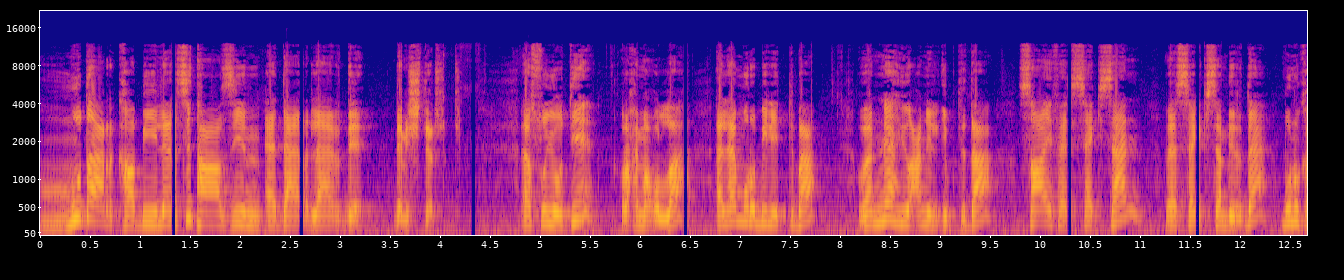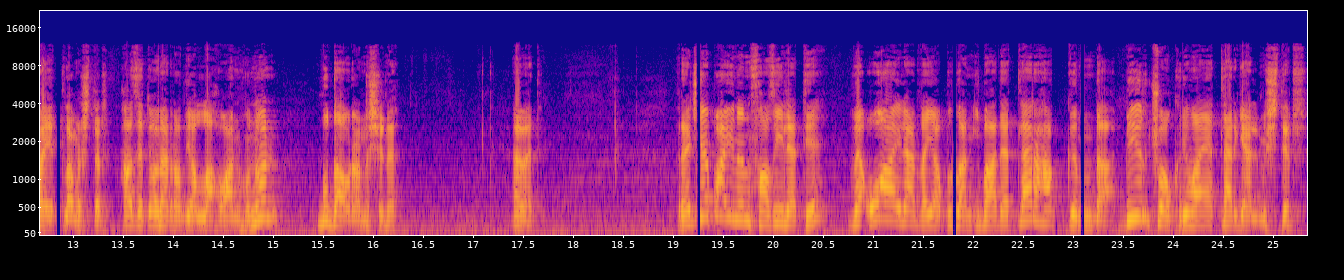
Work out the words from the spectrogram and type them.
Mudar kabilesi tazim ederlerdi demiştir. Es-Suyuti rahimahullah El-Emru bil ittiba ve nehyü anil ibtida sayfa 80 ve 81'de bunu kayıtlamıştır. Hazreti Ömer radıyallahu anh'unun bu davranışını. Evet. Recep ayının fazileti ve o aylarda yapılan ibadetler hakkında birçok rivayetler gelmiştir.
